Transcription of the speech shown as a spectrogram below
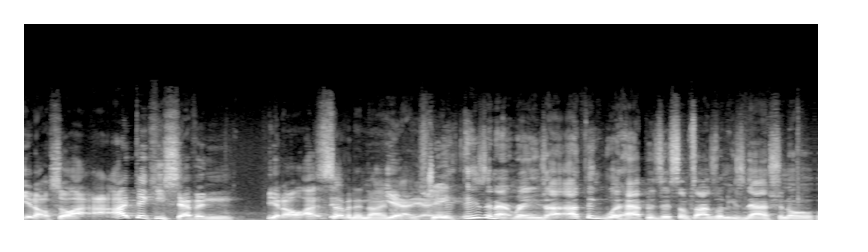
you know, so I, I I think he's seven. You know, I, Seven and nine Yeah, range. yeah. He- He's in that range. I, I think what happens is sometimes when these national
